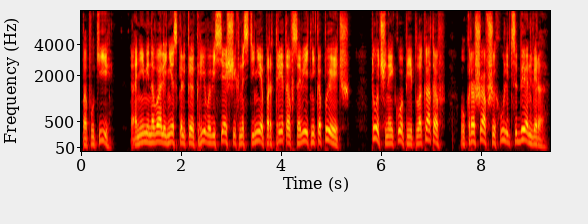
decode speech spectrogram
По пути они миновали несколько криво висящих на стене портретов советника Пейдж, точной копии плакатов, украшавших улицы Денвера.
